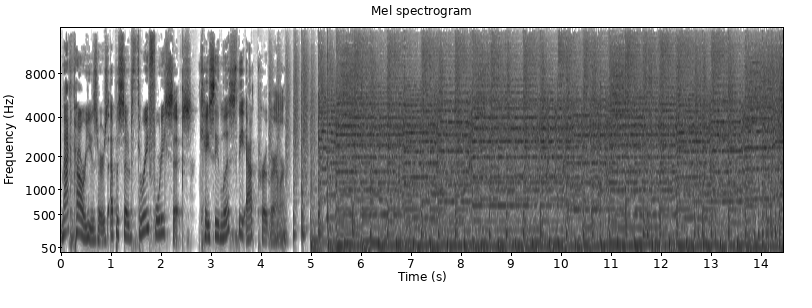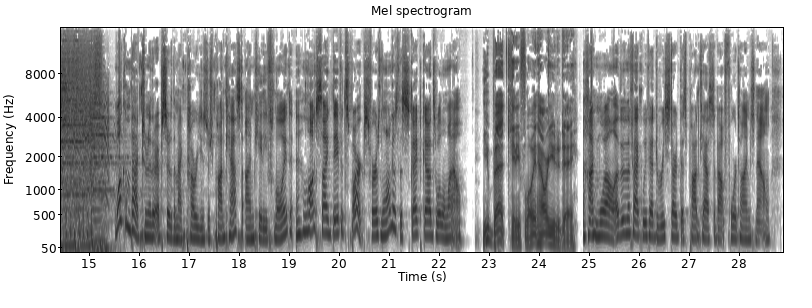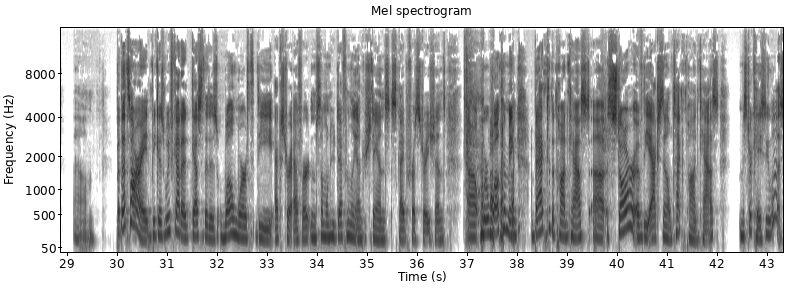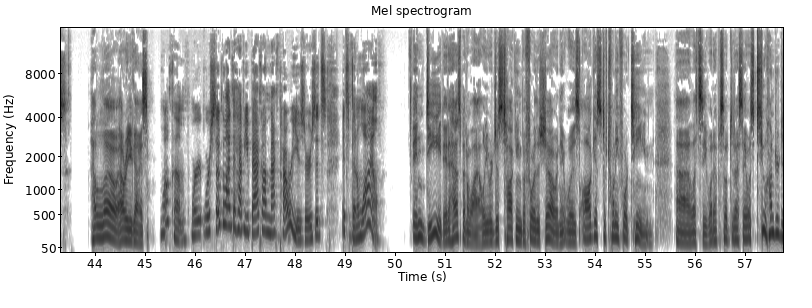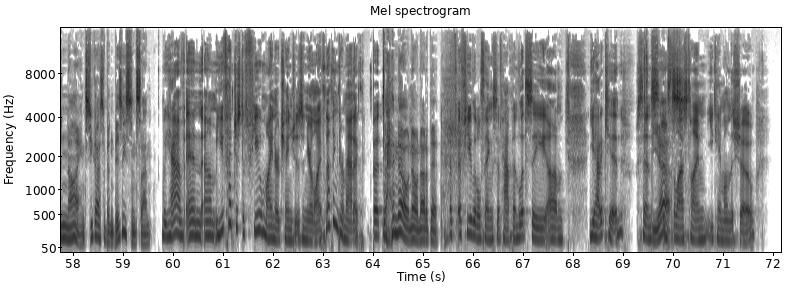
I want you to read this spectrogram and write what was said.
Mac Power Users, episode 346 Casey Liss, the app programmer. Welcome back to another episode of the Mac Power Users podcast. I'm Katie Floyd, alongside David Sparks for as long as the Skype gods will allow. You bet, Katie Floyd. How are you today? I'm well, other than the fact we've had to restart this podcast about four times now. Um, but that's all right because we've got a guest that is well worth the extra effort and someone who definitely understands Skype frustrations. Uh, we're welcoming back to the podcast uh, star of the Accidental Tech podcast, Mr. Casey Liss. Hello, how are you guys? Welcome. We're we're so glad to have you back on Mac Power Users. It's it's been a while. Indeed, it has been a while. We were just talking before the show, and it was August of 2014. Uh, let's see, what episode did I say? It was 209. So you guys have been busy since then. We have, and um, you've had just a few minor changes in your life. Nothing dramatic, but no, no, not a bit. A, a few little things have happened. Let's see. Um, you had a kid since, yes. since the last time you came on the show,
